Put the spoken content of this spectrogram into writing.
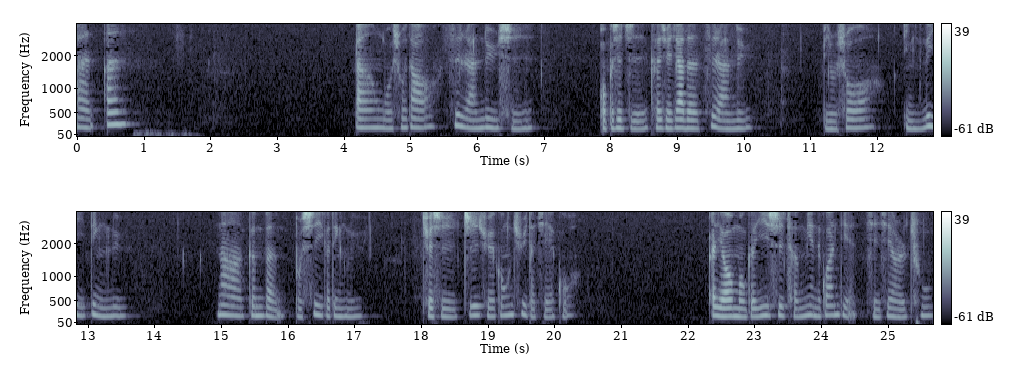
晚安。当我说到自然律时，我不是指科学家的自然律，比如说引力定律，那根本不是一个定律，却是知觉工具的结果，而由某个意识层面的观点显现而出。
